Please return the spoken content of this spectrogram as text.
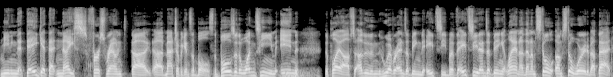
Meaning that they get that nice first round uh, uh, matchup against the Bulls. The Bulls are the one team in the playoffs, other than whoever ends up being the eighth seed. But if the eighth seed ends up being Atlanta, then I'm still I'm still worried about that.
